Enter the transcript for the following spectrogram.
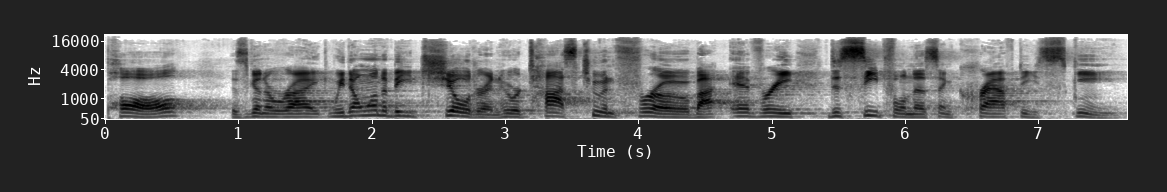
Paul is going to write, We don't want to be children who are tossed to and fro by every deceitfulness and crafty scheme.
